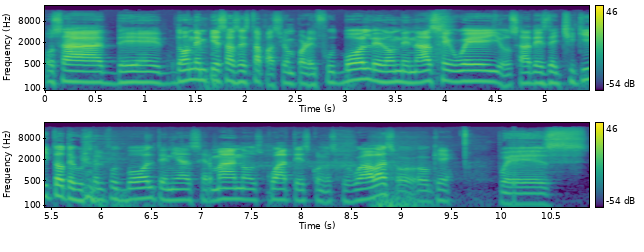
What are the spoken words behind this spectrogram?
o sea, de dónde empiezas esta pasión por el fútbol, de dónde nace, güey, o sea, desde chiquito te gustó el fútbol, tenías hermanos, cuates con los que jugabas, o, o qué? Pues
